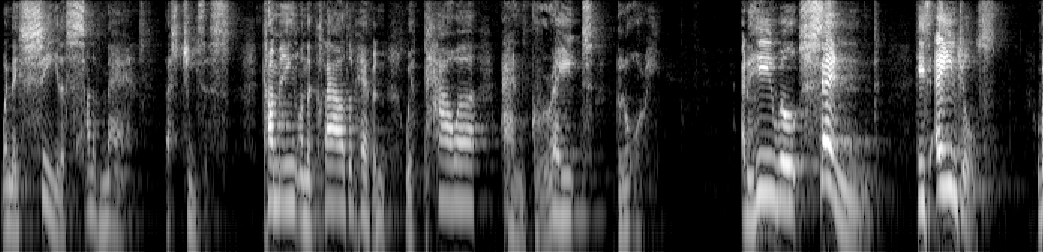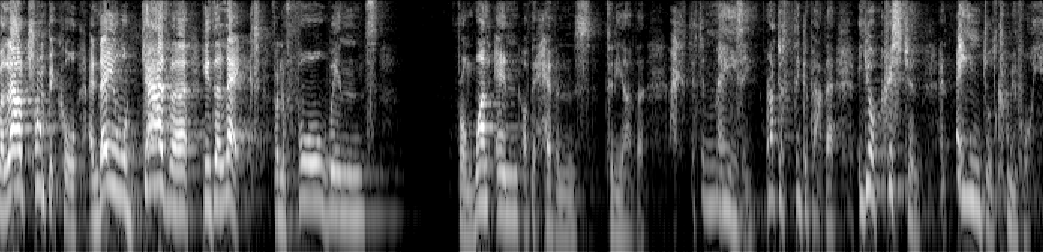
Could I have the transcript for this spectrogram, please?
when they see the Son of Man, that's Jesus, coming on the clouds of heaven with power and great glory and he will send his angels with a loud trumpet call, and they will gather his elect from the four winds from one end of the heavens to the other. It's amazing. When I just think about that, you're a Christian, and angels coming for you.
